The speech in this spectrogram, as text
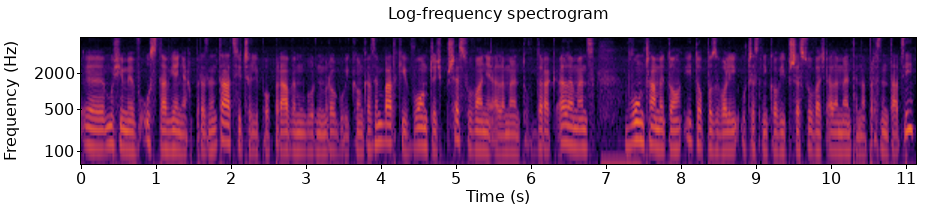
yy, musimy w ustawieniach prezentacji, czyli po prawym górnym rogu ikonka zębatki, włączyć przesuwanie elementów. Drag Elements, włączamy to i to pozwoli uczestnikowi przesuwać elementy na prezentacji,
